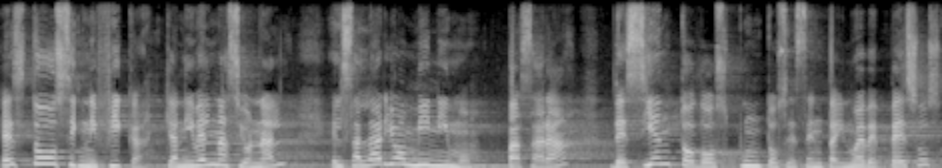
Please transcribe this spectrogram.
Esto significa que a nivel nacional el salario mínimo pasará de 102.69 pesos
